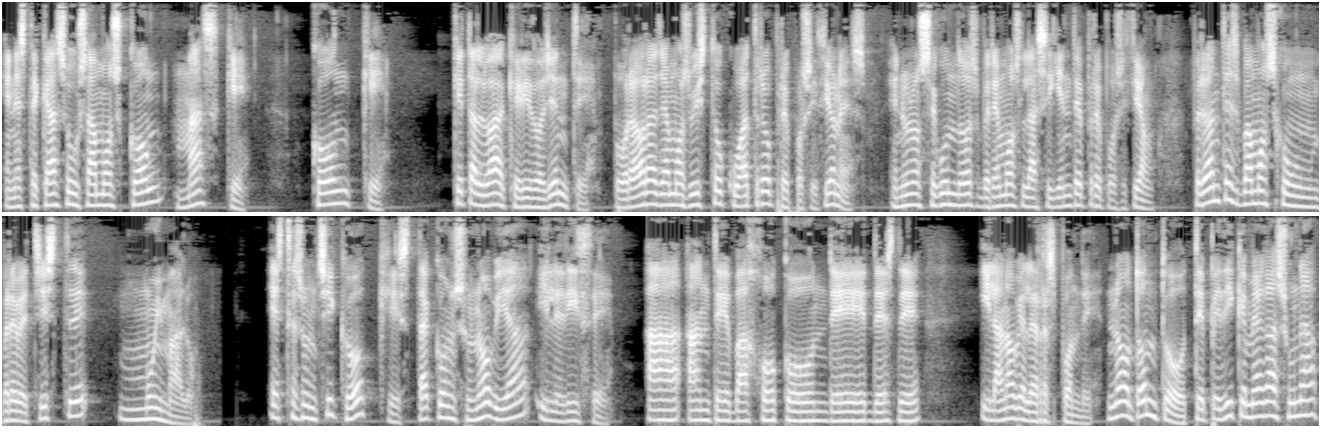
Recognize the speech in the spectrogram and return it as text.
En este caso usamos con más que. Con que. ¿Qué tal va, querido oyente? Por ahora ya hemos visto cuatro preposiciones. En unos segundos veremos la siguiente preposición, pero antes vamos con un breve chiste muy malo. Este es un chico que está con su novia y le dice a, ante, bajo, con, de, desde. Y la novia le responde No, tonto, te pedí que me hagas una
